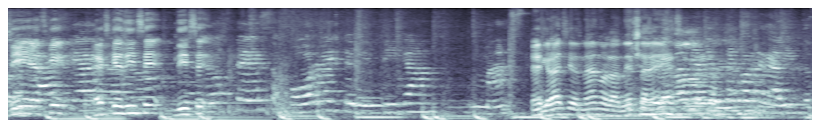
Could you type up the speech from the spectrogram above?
Sí, es que, es que dice, dice. Dios te socorra Gracias, Nano, la neta. Muchas eh. gracias. No, yo tengo regalitos.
